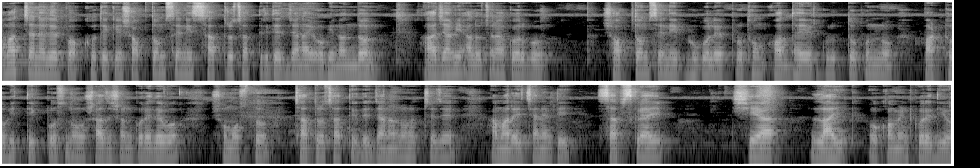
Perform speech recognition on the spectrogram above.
আমার চ্যানেলের পক্ষ থেকে সপ্তম শ্রেণির ছাত্রছাত্রীদের জানাই অভিনন্দন। আজ আমি আলোচনা করব সপ্তম শ্রেণির ভূগোলের প্রথম অধ্যায়ের গুরুত্বপূর্ণ পাঠ্যভিত্তিক প্রশ্ন ও সাজেশন করে দেব। সমস্ত ছাত্রছাত্রীদের জানানো হচ্ছে যে আমার এই চ্যানেলটি সাবস্ক্রাইব, শেয়ার, লাইক ও কমেন্ট করে দিও।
